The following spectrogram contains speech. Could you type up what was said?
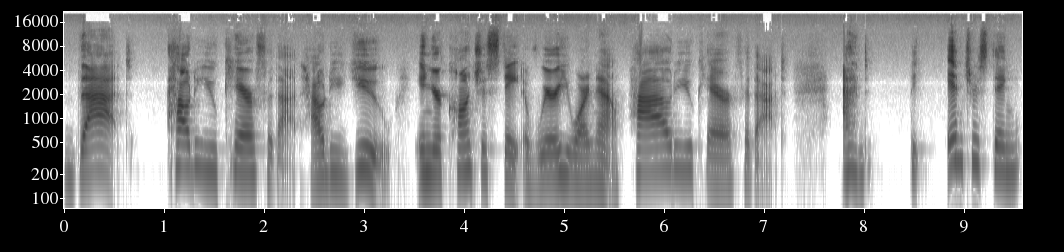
that, how do you care for that? How do you, in your conscious state of where you are now, how do you care for that? And the interesting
